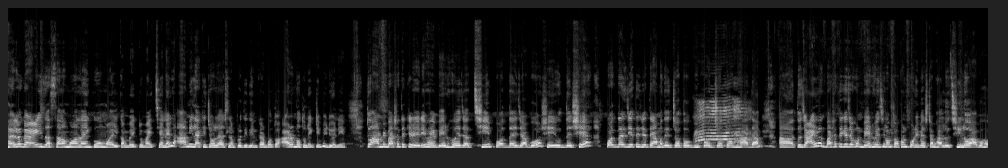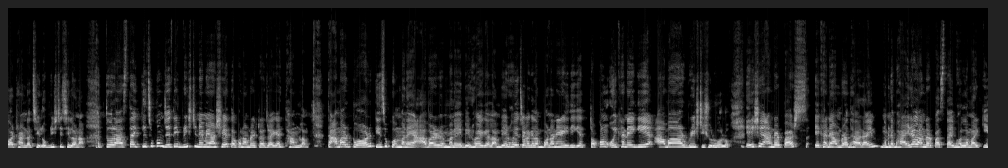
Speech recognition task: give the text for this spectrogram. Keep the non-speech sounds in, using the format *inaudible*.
Hello guys আসসালামু আলাইকুম। Welcome back to my channel আমি লাকি চলে আসলাম প্রতিদিনকার মতো আরও নতুন একটি ভিডিও নিয়ে। তো আমি বাসা থেকে রেডি হয়ে বের হয়ে যাচ্ছি পদ্মায় যাব। সেই উদ্দেশ্যে পদ্মায় যেতে যেতে আমাদের যত বিপদ যত আহ, তো যাই হোক বাসা থেকে যখন বের হয়েছিলাম তখন পরিবেশটা ভালো ছিল আবহাওয়া ঠান্ডা ছিল বৃষ্টি ছিল না। তো রাস্তায় কিছুক্ষণ যেতেই বৃষ্টি নেমে আসে তখন আমরা একটা জায়গায় থামলাম। থামার পর কিছু মানে আবার মানে বের হয়ে গেলাম। বের হয়ে চলে গেলাম বনানের এইদিকে। তখন ওইখানে গিয়ে আবার বৃষ্টি শুরু হলো। এই সে আন্ডারপাস এখানে আমরা ধারাই মানে ভাইরাল আন্ডারপাস তাই বললাম আর কি।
